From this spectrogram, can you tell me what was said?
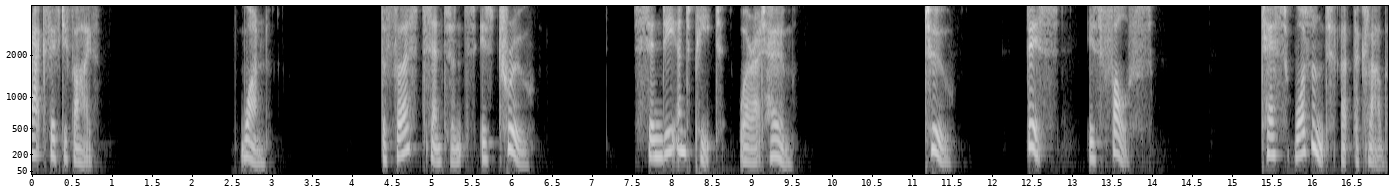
Track 55. 1. The first sentence is true. Cindy and Pete were at home. 2. This is false. Tess wasn't at the club.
